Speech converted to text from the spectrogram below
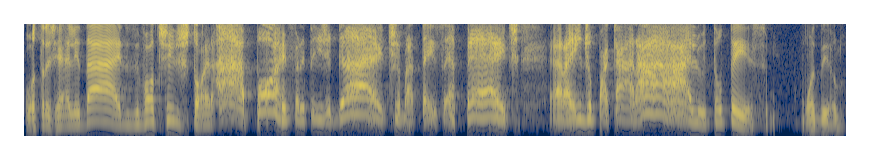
Outras realidades, e volta cheio de história. Ah, porra, enfrentei gigante, matei serpente, era índio pra caralho. Então tem esse modelo.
